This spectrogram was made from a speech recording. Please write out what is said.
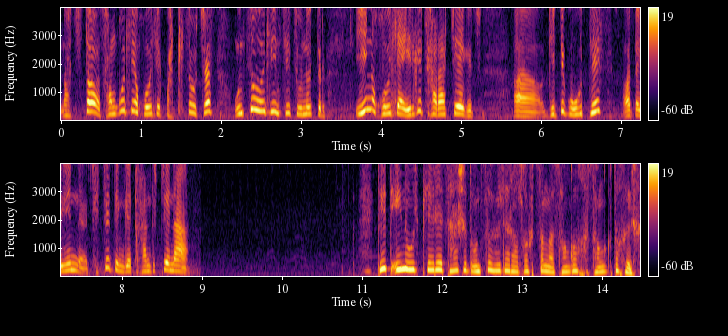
ноцтой сонгуулийн хуулийг баталсан учраас үндсэн хуулийн цэц өнөөдөр энэ хуулиа эргэж хараач ээ гэж гэдэг үгднээс одоо энэ цэцэд ингээд хандж байна. Тэд энэ үйлдэлээрээ цаашид үндсэн хуулиар олгогдсон сонгох сонгогдох эрх,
